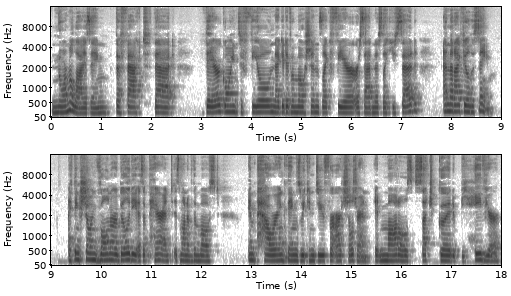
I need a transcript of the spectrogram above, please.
normalizing the fact that they're going to feel negative emotions like fear or sadness, like you said, and that I feel the same. I think showing vulnerability as a parent is one of the most empowering things we can do for our children. It models such good behavior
